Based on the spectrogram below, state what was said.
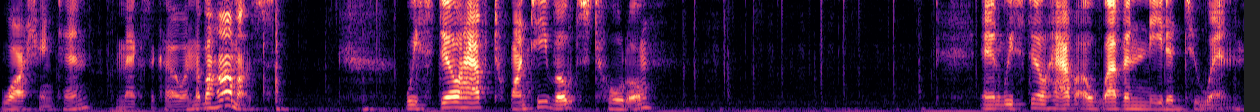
Washington, Mexico, and the Bahamas. We still have 20 votes total. And we still have 11 needed to win.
